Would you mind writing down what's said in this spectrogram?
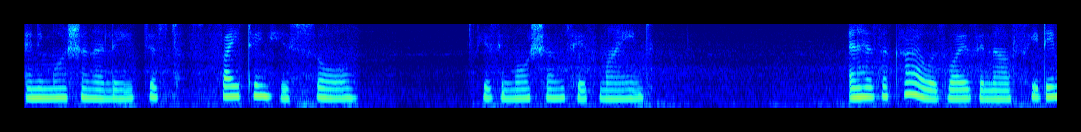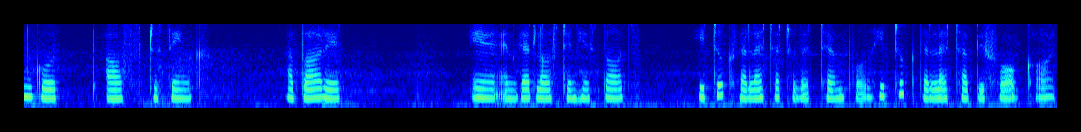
and emotionally just fighting his soul, his emotions, his mind. And Hezekiah was wise enough, he didn't go off to think about it eh, and get lost in his thoughts. He took the letter to the temple, he took the letter before God.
